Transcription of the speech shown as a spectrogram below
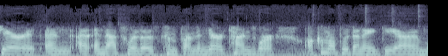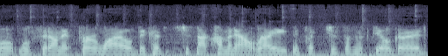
share it. And and that's where those come from. And there are times where I'll come up with an idea and we'll we'll sit on it for a while because it's just not coming out right. It's like just doesn't feel good.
